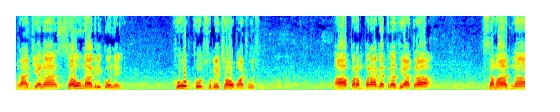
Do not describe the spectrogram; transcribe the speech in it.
રાજ્યના સૌ નાગરિકોને ખૂબ ખૂબ શુભેચ્છાઓ પાઠવું છું. આ પરંપરાગત રથયાત્રા સમાજના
